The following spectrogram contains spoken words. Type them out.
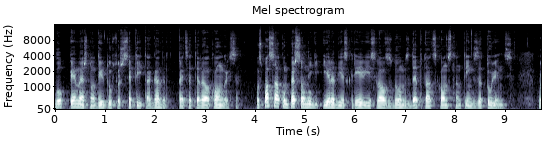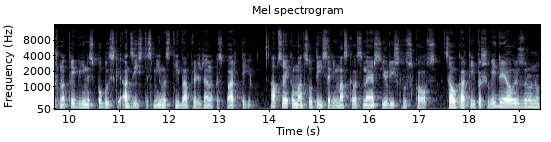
Lūk piemērs no 2007. gada PCTVL kongresa. Uz pasākumu personīgi ieradies Krievijas valsts domas deputāts Konstantīns Zatuļins, kurš no tribīnes publiski atzīstas mīlestībā pret Ždanukas partiju. Apsveikumu atsūtījis arī Maskavas mērs Jurijs Luškovs. Savukārt īpašu video uzrunu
